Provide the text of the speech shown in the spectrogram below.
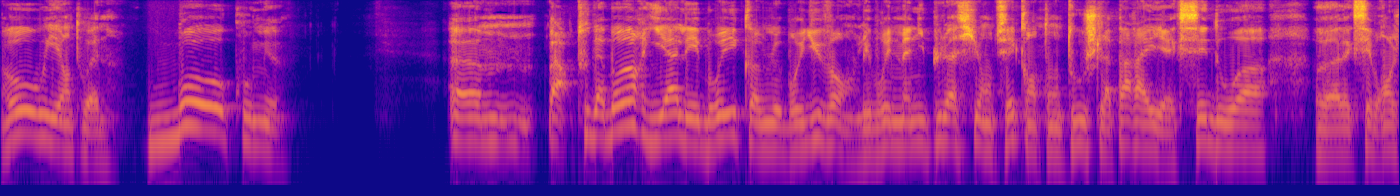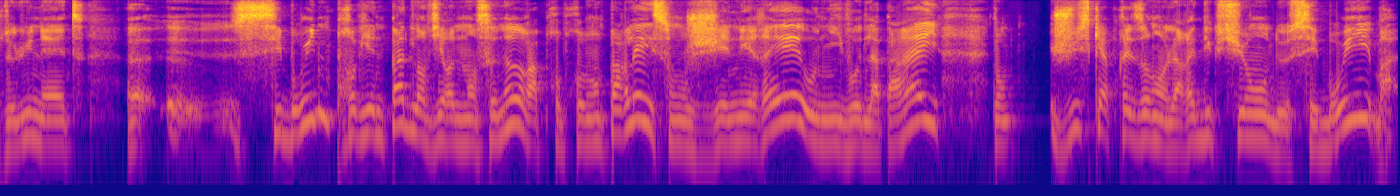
Oh oui, Antoine, beaucoup mieux. Euh, alors, tout d'abord, il y a les bruits comme le bruit du vent, les bruits de manipulation. Tu sais, quand on touche l'appareil avec ses doigts, euh, avec ses branches de lunettes. Euh, ces bruits ne proviennent pas de l'environnement sonore à proprement parler. Ils sont générés au niveau de l'appareil. Donc, jusqu'à présent, la réduction de ces bruits, bah,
